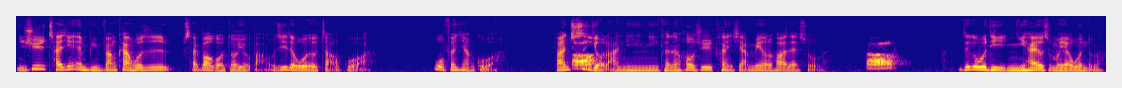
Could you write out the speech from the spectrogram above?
你去财经 N 平方看，或是财报狗都有吧？我记得我有找过啊，我分享过啊，反正就是有啦。你你可能后续看一下，没有的话再说吧。好。这个问题你还有什么要问的吗？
